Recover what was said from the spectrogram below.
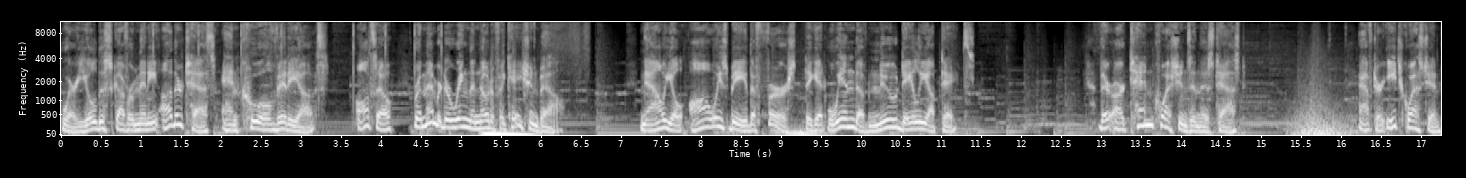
where you'll discover many other tests and cool videos. Also, remember to ring the notification bell. Now you'll always be the first to get wind of new daily updates. There are 10 questions in this test. After each question,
